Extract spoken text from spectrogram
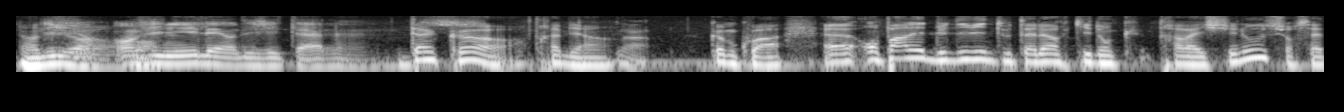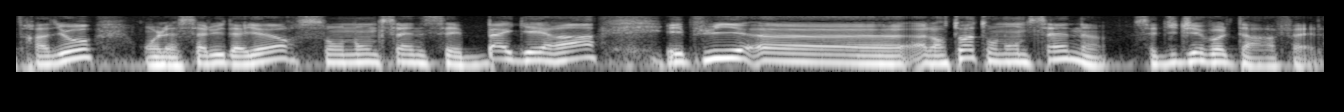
Dans 10 En Bon. vinyle et en digital. D'accord, très bien. Voilà. Comme quoi. Euh, on parlait de Ludivine tout à l'heure qui donc travaille chez nous sur cette radio. On la salue d'ailleurs. Son nom de scène c'est Baguera. Et puis, euh, alors toi, ton nom de scène c'est DJ Volta, Raphaël.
